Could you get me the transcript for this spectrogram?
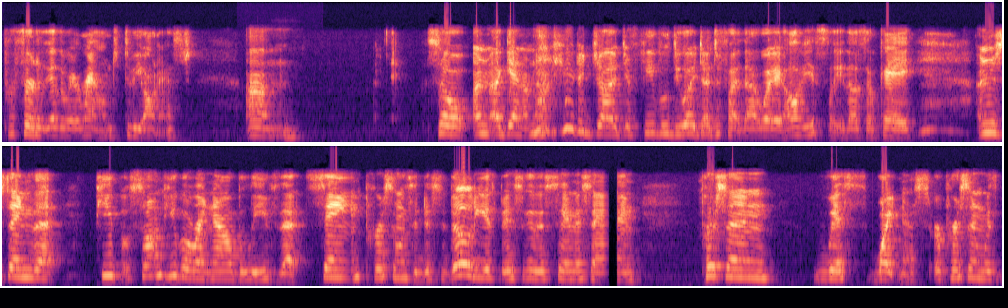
preferred it the other way around, to be honest. Um, so um, again, I'm not here to judge if people do identify that way. Obviously, that's okay. I'm just saying that people, some people right now believe that saying person with a disability is basically the same as saying person with whiteness or person with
